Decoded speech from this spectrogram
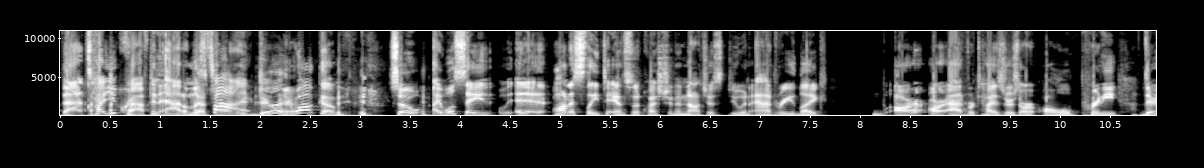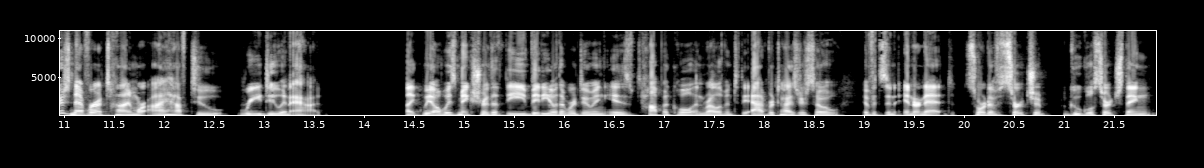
that's how you craft an ad on the That's how spot. we do it. You're welcome. so I will say, uh, honestly, to answer the question and not just do an ad read, like our our advertisers are all pretty. There's never a time where I have to redo an ad. Like we always make sure that the video that we're doing is topical and relevant to the advertiser. So if it's an internet sort of search, Google search thing,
